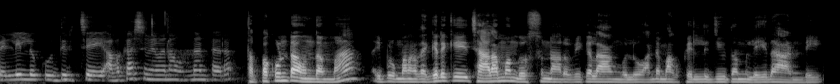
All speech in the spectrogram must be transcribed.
పెళ్ళిళ్ళు కుదిర్చే అవకాశం ఏమైనా ఉందంటారా? తప్పకుండా ఉందమ్మా. ఇప్పుడు మన దగ్గరికి చాలా మంది వస్తున్నారు వికలాంగులు. అంటే మాకు పెళ్ళి జీవితం లేదా అండి?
